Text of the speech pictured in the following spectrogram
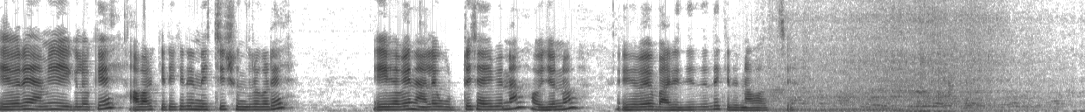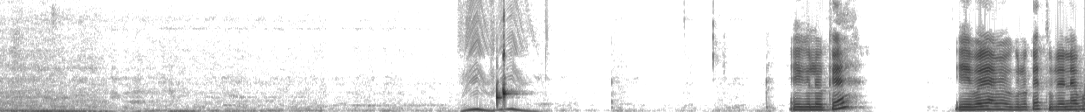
এবারে আমি এইগুলোকে আবার কেটে কেটে নিচ্ছি সুন্দর করে। এইভাবে নালে উঠতে চাইবে না, ওই জন্য এইভাবে বাড়ি দিতে দিতে কেটে নেওয়া হচ্ছে। এগুলোকে, এবারে আমি ওগুলোকে তুলে নেব।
